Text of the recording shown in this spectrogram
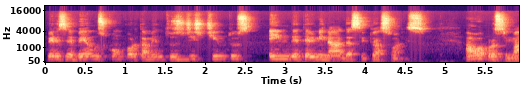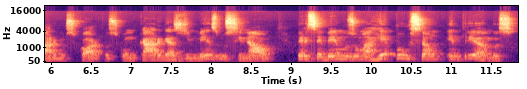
percebemos comportamentos distintos em determinadas situações. Ao aproximarmos corpos com cargas de mesmo sinal, percebemos uma repulsão entre ambos.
